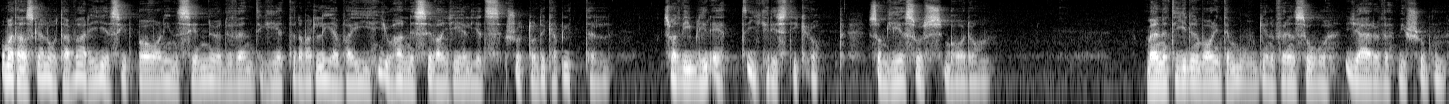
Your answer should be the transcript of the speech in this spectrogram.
om att han ska låta varje sitt barn inse nödvändigheten av att leva i Johannes evangeliets 17 kapitel så att vi blir ett i Kristi kropp som Jesus bad om. Men tiden var inte mogen för en så djärv vision.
